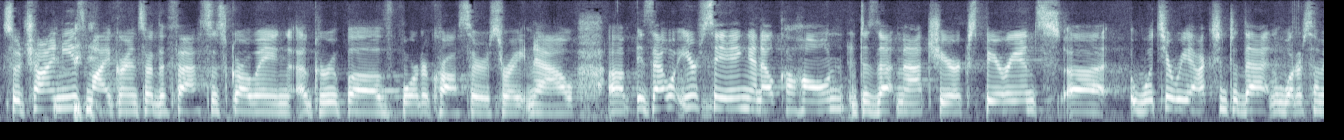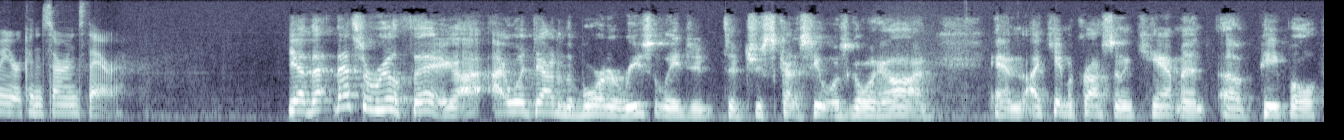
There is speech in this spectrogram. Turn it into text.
So Chinese migrants are the fastest growing uh, group of border crossers right now. Uh, is that what you're seeing in El Cajon? Does that match your experience? Uh, what's your reaction to that, and what are some of your concerns there? Yeah, that, that's a real thing. I, I, went down to the border recently to, to just kind of see what was going on. And I came across an encampment of people,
